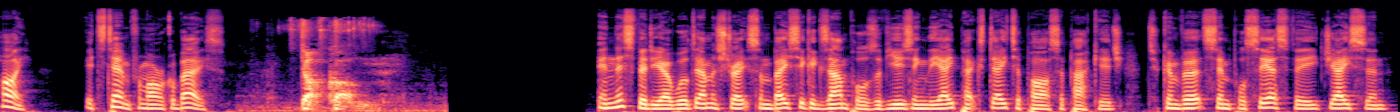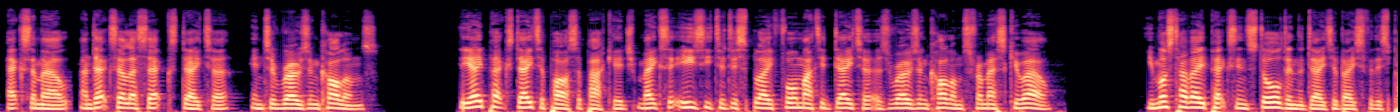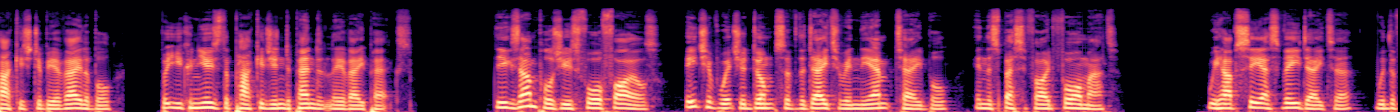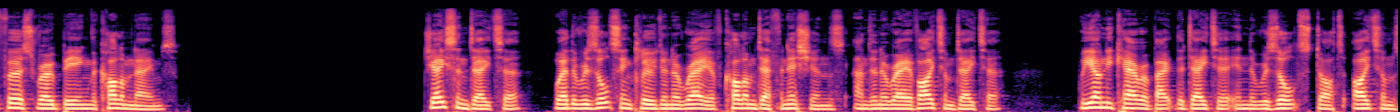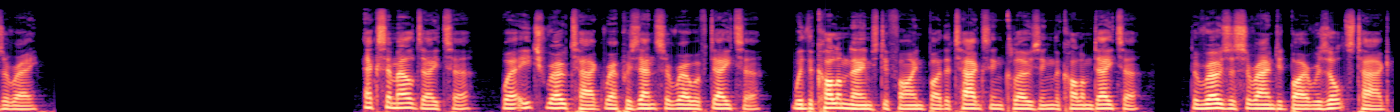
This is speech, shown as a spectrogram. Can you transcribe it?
Hi, it's Tim from Oracle Base. In this video we'll demonstrate some basic examples of using the Apex Data Parser package to convert simple CSV, JSON, XML and XLSX data into rows and columns. The Apex Data Parser package makes it easy to display formatted data as rows and columns from SQL. You must have Apex installed in the database for this package to be available, but you can use the package independently of Apex. The examples use four files, each of which are dumps of the data in the emp table in the specified format. We have CSV data, with the first row being the column names. JSON data, where the results include an array of column definitions and an array of item data. We only care about the data in the results.items array. XML data, where each row tag represents a row of data, with the column names defined by the tags enclosing the column data. The rows are surrounded by a results tag.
